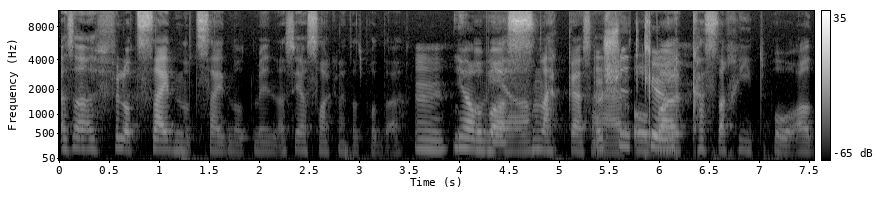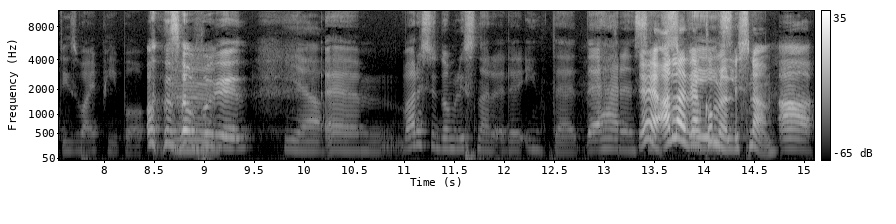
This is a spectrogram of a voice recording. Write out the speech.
Alltså förlåt, side note, side note men alltså jag har saknat att podda. Mm. Jag och bara med. snacka så här och bara kasta skit på all these white people. så Mm. på gud. Ja. Um, vare sig de lyssnar eller inte, det här är en Ja, safe ja, alla är space. välkomna att lyssna. Ja,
